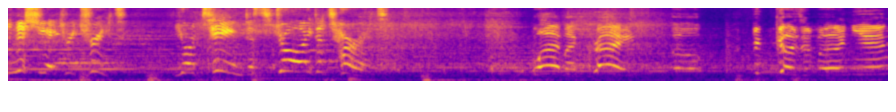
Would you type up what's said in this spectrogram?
Initiate retreat. Your team destroyed a turret. Why am I crying? Oh, because of onion.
